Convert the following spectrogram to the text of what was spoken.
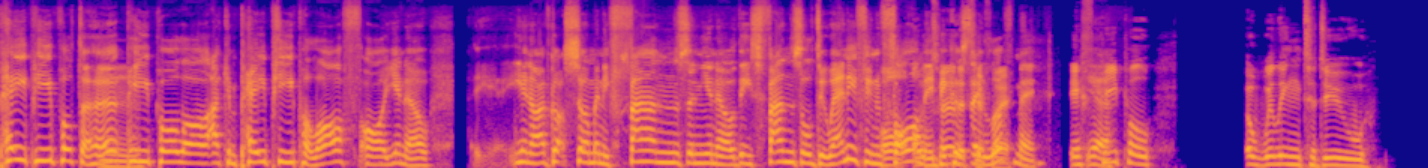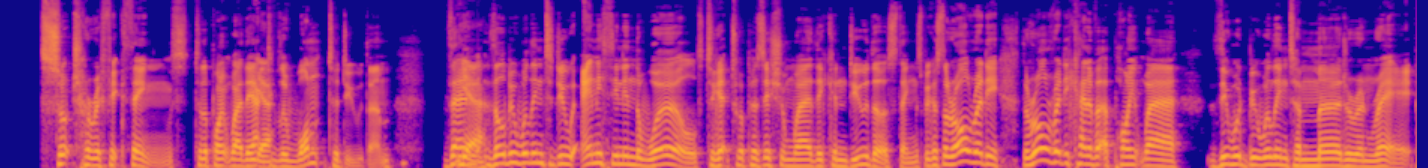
pay people to hurt Mm. people, or I can pay people off, or you know. You know, I've got so many fans, and you know these fans will do anything Or for me because they love me. if Yeah. people are willing to do such horrific things to the point where they Yeah. actively want to do them, then Yeah. they'll be willing to do anything in the world to get to a position where they can do those things because they're already they're already kind of at a point where they would be willing to murder and rape,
